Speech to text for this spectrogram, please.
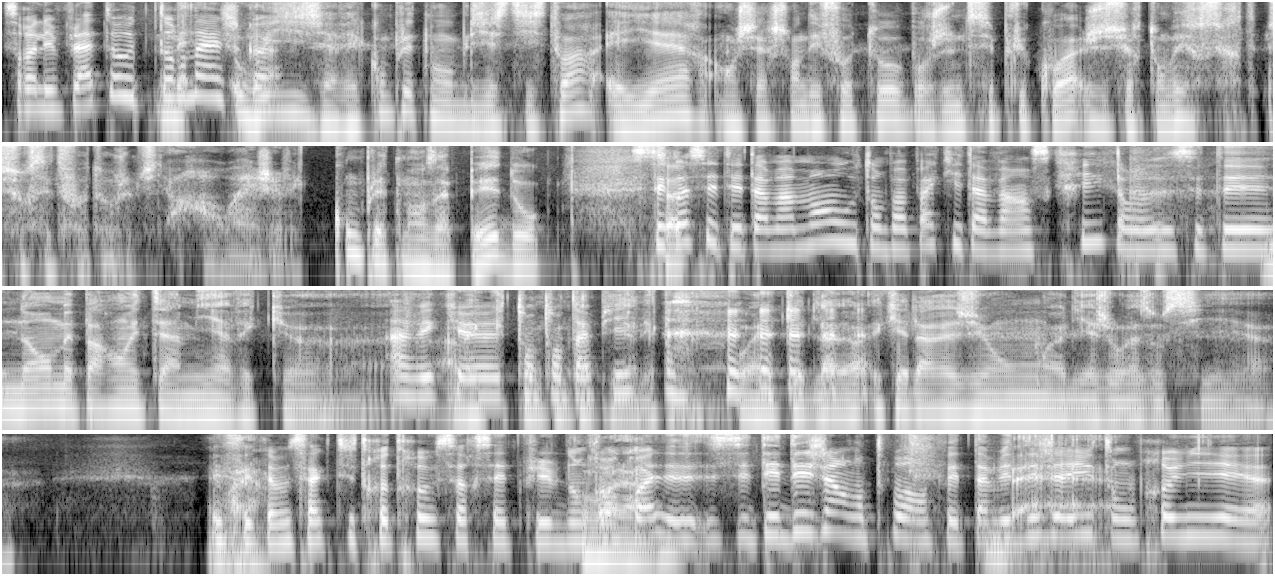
sur les plateaux de tournage. Quoi. Oui, j'avais complètement oublié cette histoire. Et hier, en cherchant des photos pour je ne sais plus quoi, je suis retombé sur, sur cette photo. Je me suis dit, ah ouais, j'avais complètement zappé. Donc, C'était ça- quoi? C'était ta maman ou ton papa qui t'avait inscrit quand C'était? Non, mes parents étaient amis avec, euh, avec, euh, Tonton à Tapis. l'époque. Ouais, qui, est de la, qui est de la région euh, liégeoise aussi. euh. Et voilà. c'est comme ça que tu te retrouves sur cette pub. Donc, Voilà. en quoi, c'était déjà en toi, en fait. Tu avais Ben, déjà eu ton premier, euh,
